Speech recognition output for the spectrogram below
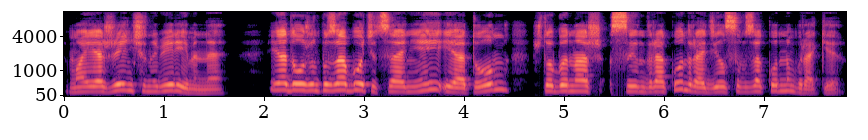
«Моя женщина беременна. Я должен позаботиться о ней и о том, чтобы наш сын-дракон родился в законном браке.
